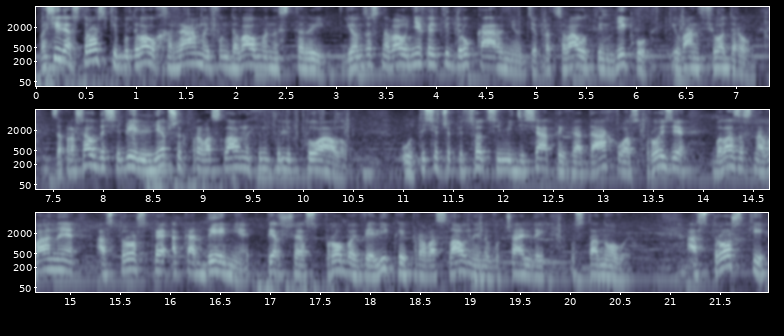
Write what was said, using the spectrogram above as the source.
Васіль Астроскі будаваў храмы і фундаваў манастыры. Ён заснаваў некалькі друкарняў, дзе працаваў у тым ліку Іван Фёдараў, запрашаў да сябе лепшых праваслаўных інтэлектуалаў. У 1570-х годах у Астрозе была заснаваная Астрожская акадэмія, першая спроба вялікай праваслаўнай навучальнай установы. Астрожскі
